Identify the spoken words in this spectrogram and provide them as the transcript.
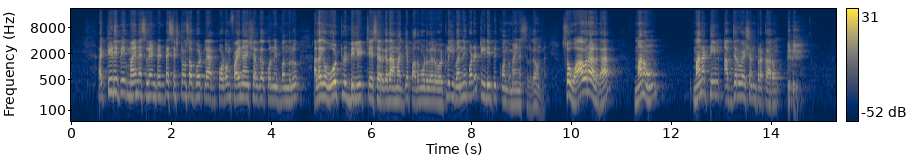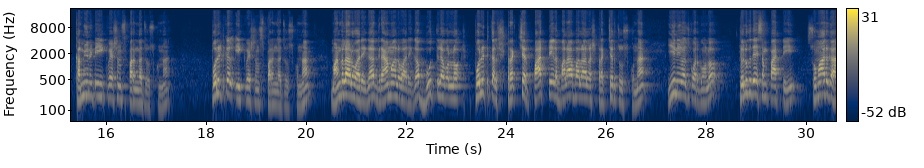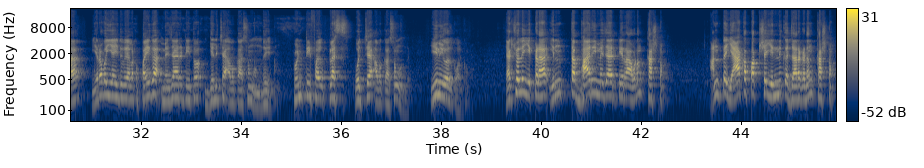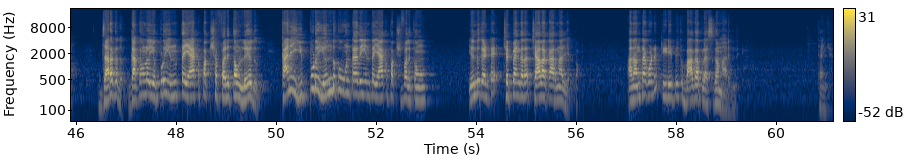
అది టీడీపీకి మైనస్లు ఏంటంటే సిస్టమ్ సపోర్ట్ లేకపోవడం ఫైనాన్షియల్గా కొన్ని ఇబ్బందులు అలాగే ఓట్లు డిలీట్ చేశారు కదా ఆ మధ్య పదమూడు వేల ఓట్లు ఇవన్నీ కూడా టీడీపీకి కొంత మైనస్లుగా ఉన్నాయి. సో ఓవరాల్గా మనం మన టీం అబ్జర్వేషన్ ప్రకారం కమ్యూనిటీ ఈక్వేషన్స్ పరంగా చూసుకున్నా పొలిటికల్ ఈక్వేషన్స్ పరంగా చూసుకున్నా మండలాల వారీగా గ్రామాల వారీగా బూత్ లెవెల్లో పొలిటికల్ స్ట్రక్చర్ పార్టీల బలాబలాల స్ట్రక్చర్ చూసుకున్నా ఈ నియోజకవర్గంలో తెలుగుదేశం పార్టీ సుమారుగా ఇరవై ఐదు వేలకు పైగా మెజారిటీతో గెలిచే అవకాశం ఉంది. ట్వంటీ ఫైవ్ ప్లస్ వచ్చే అవకాశం ఉంది ఈ నియోజకవర్గం. యాక్చువల్లీ ఇక్కడ ఇంత భారీ మెజారిటీ రావడం కష్టం. అంత ఏకపక్ష ఎన్నిక జరగడం కష్టం. జరగదు. గతంలో ఎప్పుడు ఇంత ఏకపక్ష ఫలితం లేదు. కానీ ఇప్పుడు ఎందుకు ఉంటుంది ఇంత ఏకపక్ష ఫలితం? ఎందుకంటే చెప్పాం కదా చాలా కారణాలు చెప్పాం. అదంతా కూడా టీడీపీకి బాగా ప్లస్గా మారింది. Thank you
